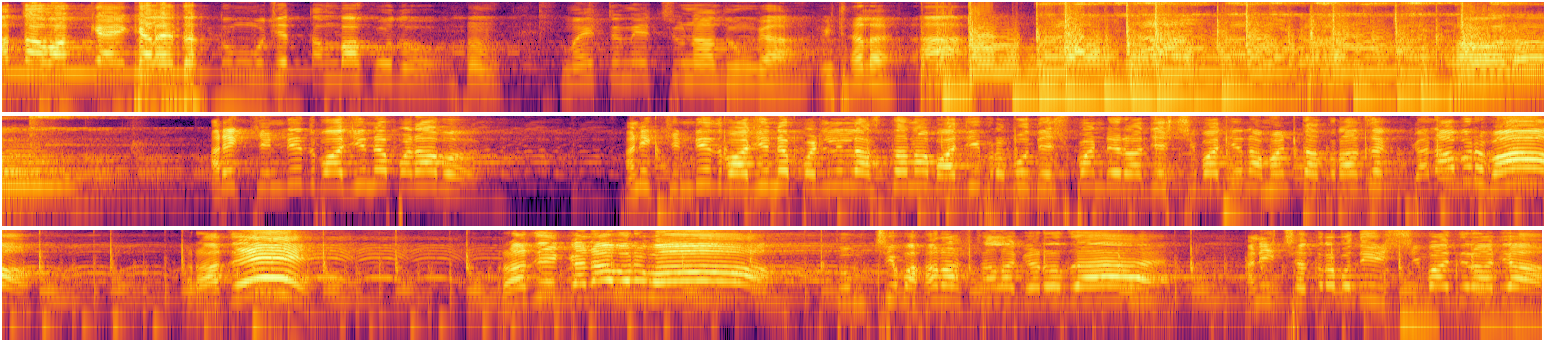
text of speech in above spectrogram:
आता वाक्य ऐकायला येतं तुम मुझे तंबाखू दो. मैं तुम्हें चुना दूंगा। विठल हा। अरे खिंडीत बाजीनं पडावं. आणि खिंडीत बाजीनं पडलेलं असताना बाजी प्रभू देशपांडे राजे शिवाजींना म्हणतात राजे गडावर व्हा. राजे! राजे गडावर व्हा. तुमची महाराष्ट्राला गरज आहे. आणि छत्रपती शिवाजी राजा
